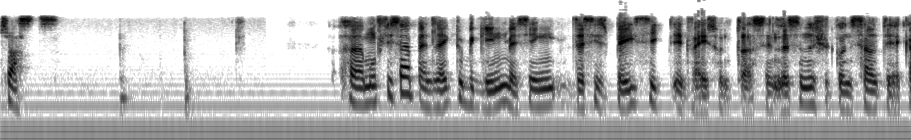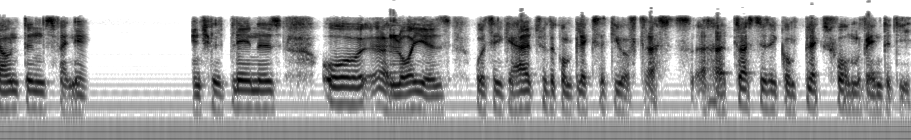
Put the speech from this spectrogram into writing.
trusts? Uh, Mufti Saab, I'd like to begin by saying this is basic advice on trust, and listeners should consult their accountants, financial planners, or uh, lawyers with regard to the complexity of trusts. Uh, trust is a complex form of entity.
